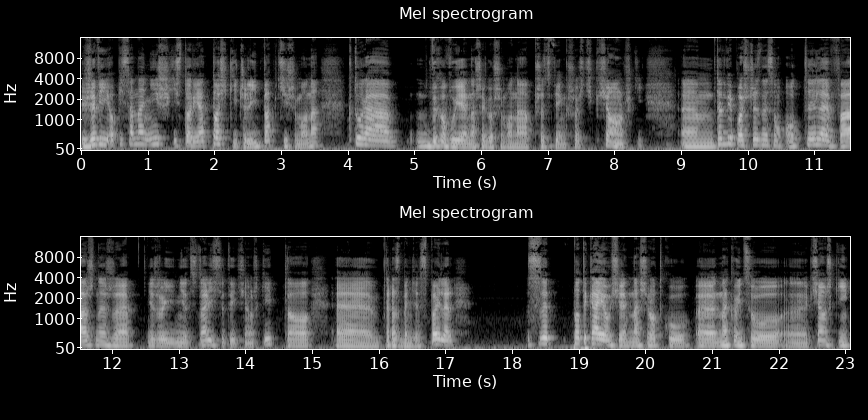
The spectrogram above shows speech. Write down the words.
żywiej opisana niż historia Tośki, czyli babci Szymona, która wychowuje naszego Szymona przez większość książki. Te dwie płaszczyzny są o tyle ważne, że jeżeli nie czytaliście tej książki, to e, teraz będzie spoiler. Spotykają się na środku, e, na końcu książki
